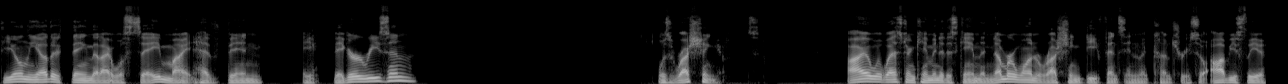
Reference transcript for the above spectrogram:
The only other thing that I will say might have been a bigger reason was rushing yards. Iowa Western came into this game the number one rushing defense in the country. So obviously, uh,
